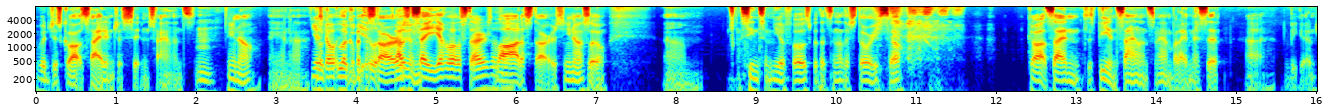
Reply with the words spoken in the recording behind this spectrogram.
I would just go outside and just sit in silence, Mm. you know, and uh, You look, go- look up at the stars. I was gonna say you have a lot of stars. a lot of stars, you know. So, um, seen some UFOs, but that's another story. So, go outside and just be in silence, man. But I miss it. Uh, it'd be good.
